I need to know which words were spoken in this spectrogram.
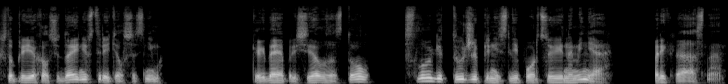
что приехал сюда и не встретился с ним. Когда я присел за стол, Слуги тут же принесли порцию и на меня. Прекрасно.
